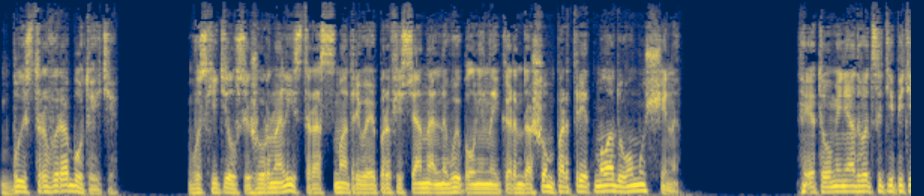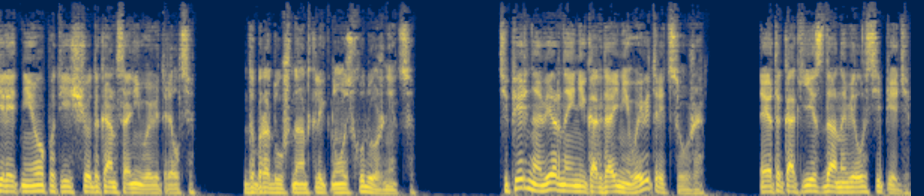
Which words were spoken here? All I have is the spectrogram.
«Быстро вы работаете», — восхитился журналист, рассматривая профессионально выполненный карандашом портрет молодого мужчины. «Это у меня 25-летний опыт еще до конца не выветрился», — добродушно откликнулась художница. «Теперь, наверное, никогда и не выветрится уже. Это как езда на велосипеде.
